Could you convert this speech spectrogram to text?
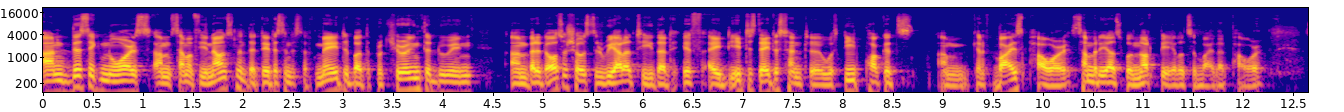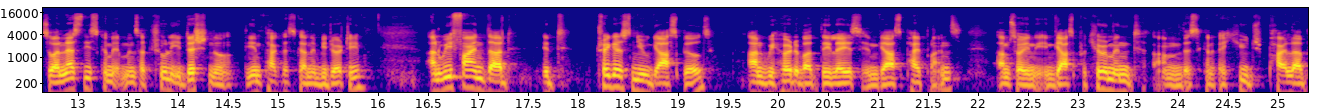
And this ignores um, some of the announcement that data centers have made about the procuring they're doing, um, but it also shows the reality that if a data center with deep pockets um, kind of buys power, somebody else will not be able to buy that power. So unless these commitments are truly additional, the impact is going to be dirty. And we find that it triggers new gas builds, and we heard about delays in gas pipelines. I'm sorry, in, in gas procurement. Um, there's kind of a huge pileup.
